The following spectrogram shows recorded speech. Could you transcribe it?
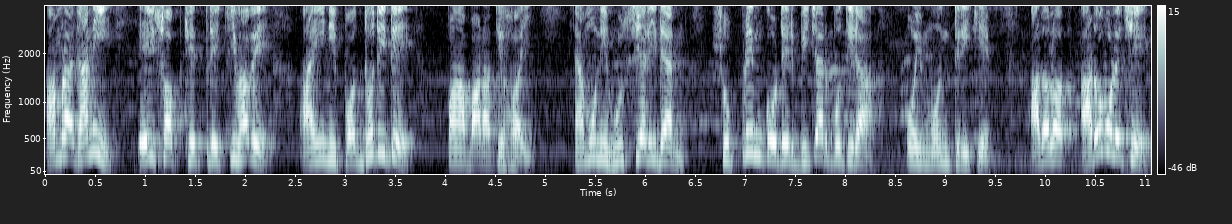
আমরা জানি এই সব ক্ষেত্রে কীভাবে আইনি পদ্ধতিতে পা বাড়াতে হয়। এমনই হুঁশিয়ারি দেন সুপ্রিম কোর্টের বিচারপতিরা ওই মন্ত্রীকে। আদালত আরও বলেছে,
